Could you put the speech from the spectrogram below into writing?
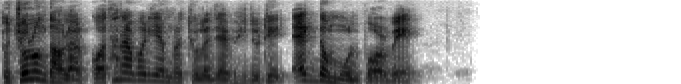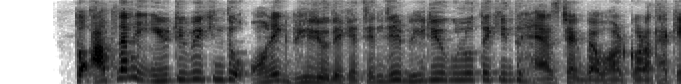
তো চলুন তাহলে আর কথা না বাড়িয়ে আমরা চলে যাই ভিডিওটি একদম মূল পর্বে। তো আপনারা ইউটিউবে কিন্তু অনেক ভিডিও দেখেছেন, যে ভিডিওগুলোতে কিন্তু হ্যাশট্যাগ ব্যবহার করা থাকে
